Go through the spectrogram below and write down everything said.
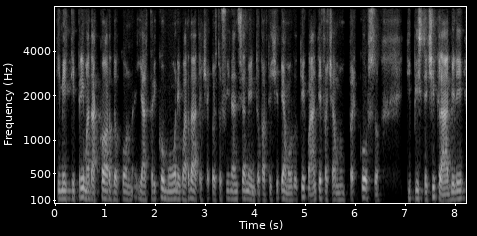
ti metti prima d'accordo con gli altri comuni, guardate c'è questo finanziamento, partecipiamo tutti quanti e facciamo un percorso di piste ciclabili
